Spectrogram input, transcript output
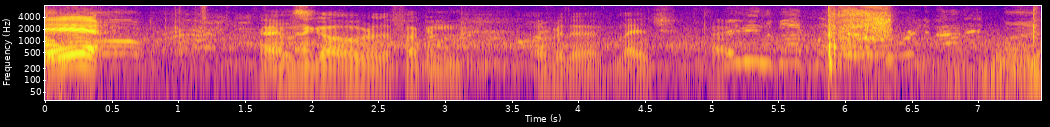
Yeah! I'm gonna go over the fucking, over the ledge. Maybe in the back my dad worried about it, but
